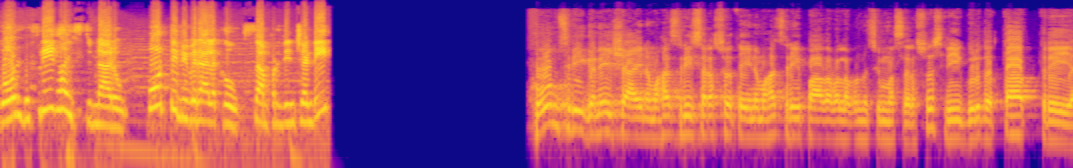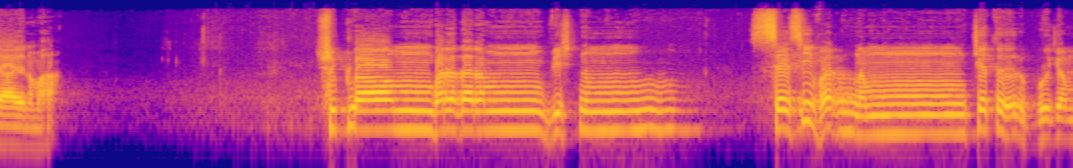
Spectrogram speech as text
గోల్డ్ ఫ్రీగా ఇస్తున్నారు. పూర్తి వివరాలకు సంప్రదించండి. ఓం శ్రీ గణేశాయ నమ శ్రీ సరస్వతి నమ శ్రీ పాదవల్లభ నృసింహ సరస్వ శ్రీ గురు దత్తాత్రేయాయ నమ. శుక్లాం భరదరం విష్ణుం శశివర్ణం చతుర్భుజం.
